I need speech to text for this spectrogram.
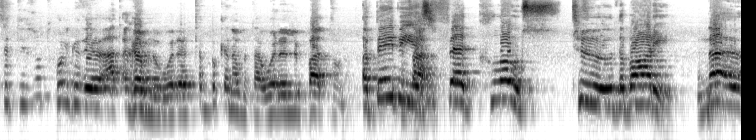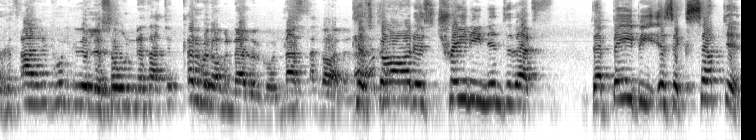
ስትይዙት ሁልጊዜ አጠገብ ነው ወደ ጥብቅ ነው ምታ ወደ ልባችሁ ነው A baby Son. is fed close to the body እና ህፃን ልጅ ሁልጊዜ ለሰውነታችን ቅርብ ነው የምናደርገው እናስጠጋዋለን because God is training into that. That baby is accepted.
